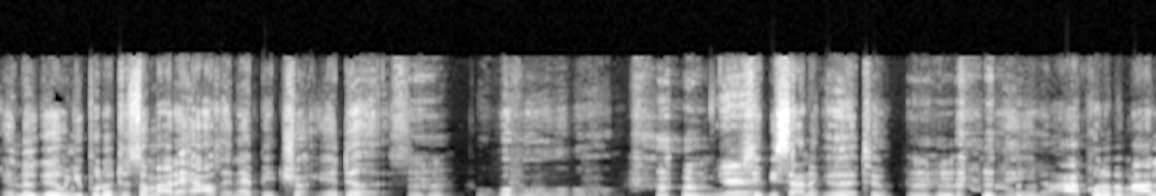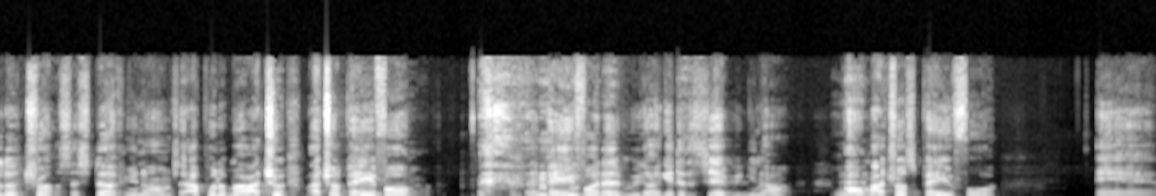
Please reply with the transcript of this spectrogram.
It look good when you pull up to somebody's house and that big truck. It does. hmm woo, woo, woo, woo. yeah. shit be sounding good too. hmm And you know, I pull up in my little trucks and stuff. You know what I'm saying? I pull up my, my truck. My truck paid for. They paid for that. We're gonna get to the shit. You know, yeah. all my trucks paid for, and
